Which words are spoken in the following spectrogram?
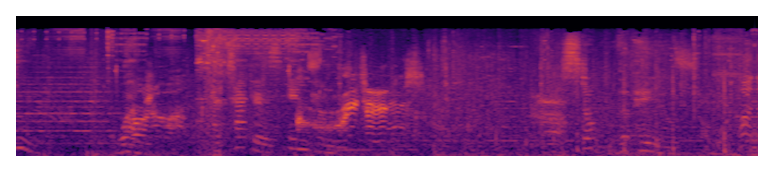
two, one. Attackers incoming. Greetings! Stop the payload. Lock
